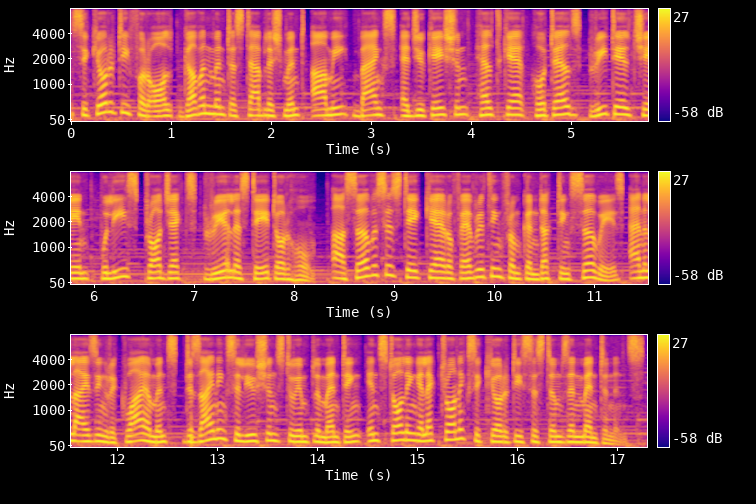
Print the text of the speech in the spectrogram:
Security for all, government establishment, army, banks, education, healthcare, hotels, retail chain, police, projects, real estate or home. Our services take care of everything from conducting surveys, analyzing requirements, designing solutions to implementing, installing electronic security systems and maintenance.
